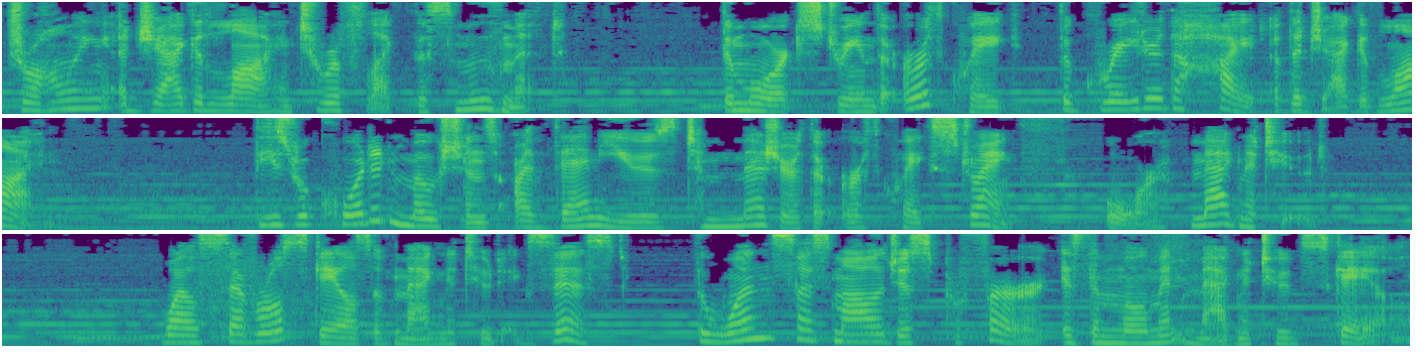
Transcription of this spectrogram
drawing a jagged line to reflect this movement. The more extreme the earthquake, the greater the height of the jagged line. These recorded motions are then used to measure the earthquake's strength, or magnitude. While several scales of magnitude exist, the one seismologists prefer is the moment magnitude scale.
